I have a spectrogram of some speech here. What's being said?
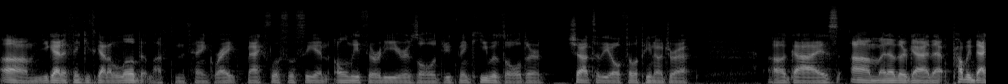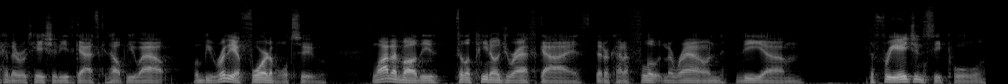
Um, you got to think he's got a little bit left in the tank, right? Max Lislician, only 30 years old. You think he was older? Shout out to the old Filipino draft uh, guys. Um, another guy that probably back in the rotation, these guys could help you out. Would be really affordable too. a lot of uh, these Filipino draft guys that are kind of floating around the um, the free agency pool,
